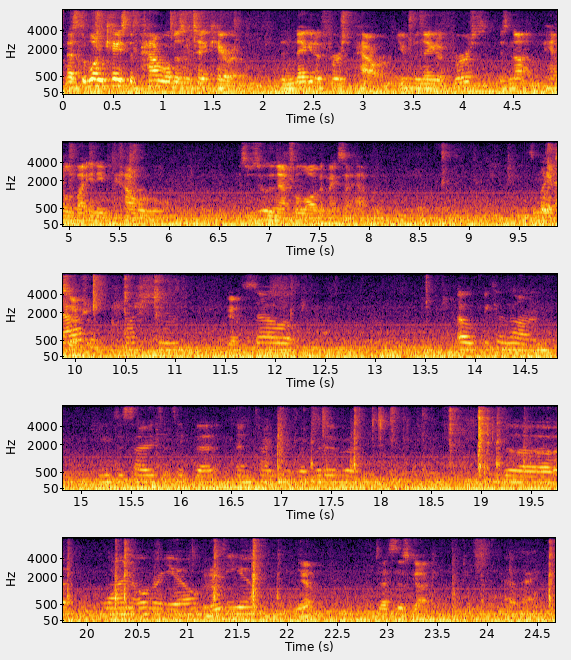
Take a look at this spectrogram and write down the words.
That's the one case the power rule doesn't take care of. The negative first power. u to the negative first is not handled by any power rule. It's specifically the natural log that makes that happen. It's the one Wait, I have a question. Yeah. So, oh, because, um, you decided to take the antiderivative of the one over u, Mhm. du? Yep, that's this guy. Okay.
